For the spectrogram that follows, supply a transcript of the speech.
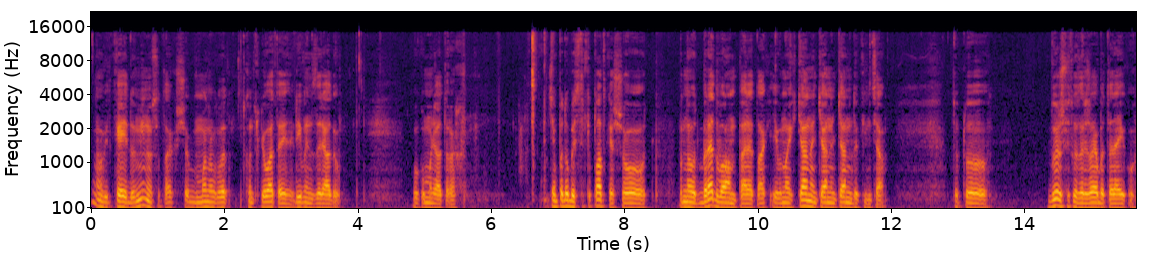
ну, від K до мінусу, так, щоб можна було контролювати рівень заряду в акумуляторах. Чим подобаються такі платки, що воно от бере 2 ампери, так, і воно їх тягне, тягне, тягне до кінця. Тобто дуже швидко заряджає батарейку.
